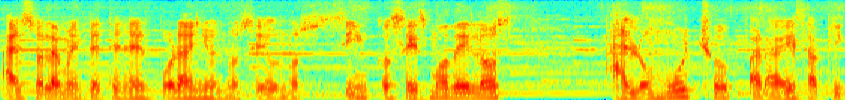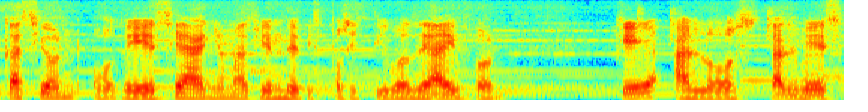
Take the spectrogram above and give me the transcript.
al solamente tener por año, no sé, unos 5 o 6 modelos a lo mucho para esa aplicación o de ese año más bien de dispositivos de iPhone que a los tal vez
